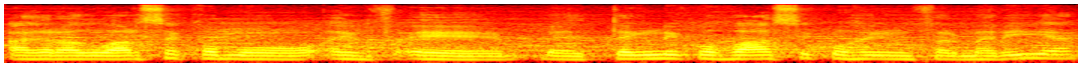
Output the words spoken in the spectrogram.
a graduarse como eh, eh, técnicos básicos en enfermería,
